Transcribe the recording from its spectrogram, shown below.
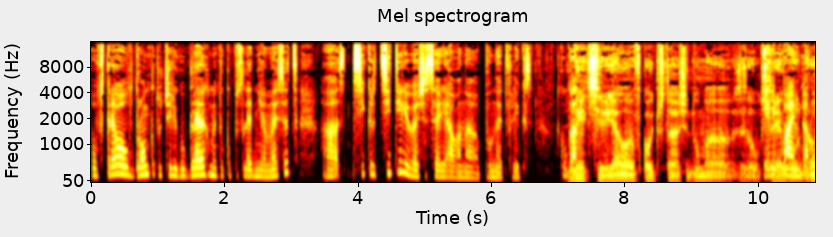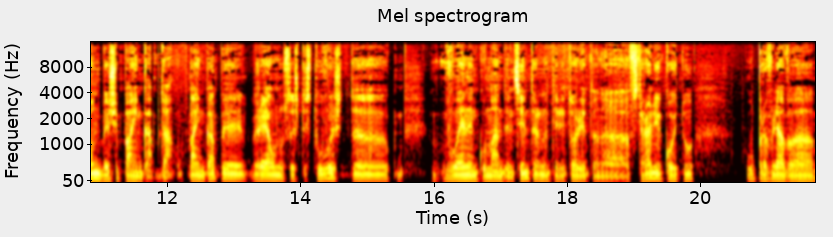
обстрела от дрон, като че ли го гледахме тук последния месец. А, Secret City ли беше сериала на, по Netflix? Кога... Не, сериала, в който ставаше дума за обстрел от дрон, беше Pine Gap. Да, Pine Gap е реално съществуващ а, военен команден център на територията на Австралия, който управлява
